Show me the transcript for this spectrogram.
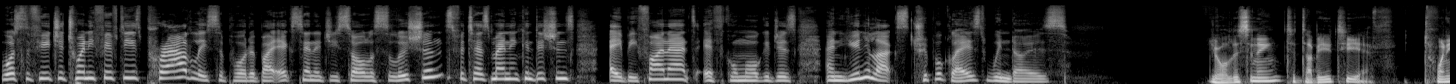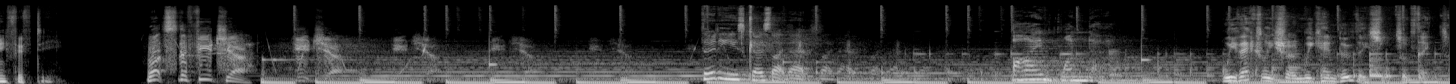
What's the Future 2050 is proudly supported by X Energy Solar Solutions for Tasmanian conditions, AB Finance, Ethical Mortgages, and Unilux Triple Glazed Windows. You're listening to WTF 2050. What's the future? Future. Future. Future. Future. 30 years goes like that. I wonder. We've actually shown we can do these sorts of things.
